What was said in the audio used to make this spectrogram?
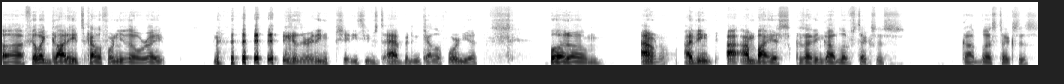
Uh, I feel like God hates California though, right? because everything shitty seems to happen in California. But um, I don't know. I think I, I'm biased because I think God loves Texas. God bless Texas.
